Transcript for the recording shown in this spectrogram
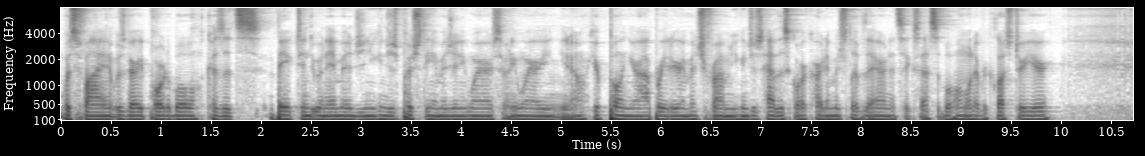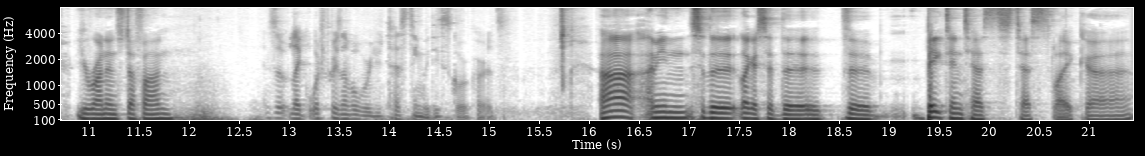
was fine. It was very portable because it's baked into an image, and you can just push the image anywhere. So anywhere you, you know you're pulling your operator image from, you can just have the scorecard image live there, and it's accessible on whatever cluster you're you're running stuff on. And so, like, what for example were you testing with these scorecards? Uh, I mean, so the like I said, the the baked in tests tests like uh,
